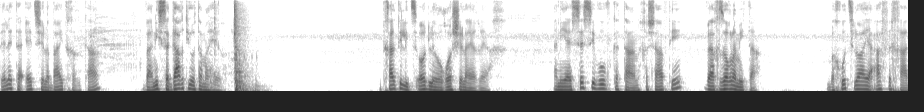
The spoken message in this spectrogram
דלת העץ של הבית חרקה, ואני סגרתי אותה מהר. התחלתי לצעוד לאורו של הירח. אני אעשה סיבוב קטן, חשבתי, ואחזור למיטה. בחוץ לא היה אף אחד,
